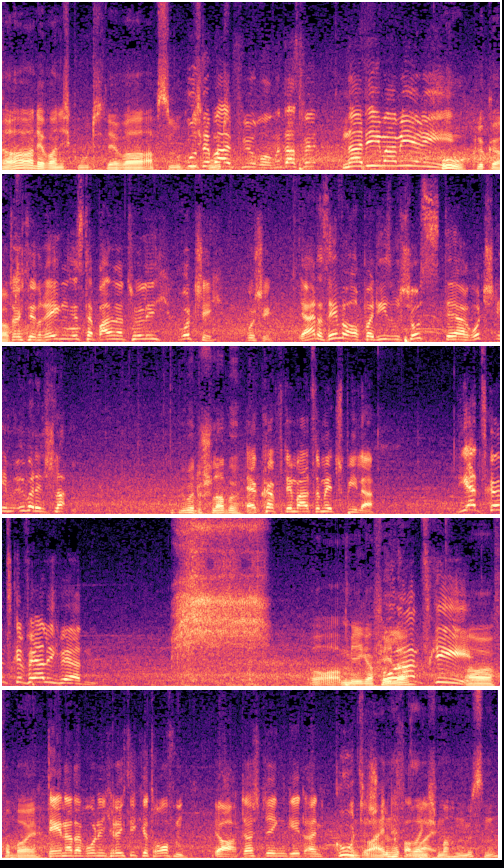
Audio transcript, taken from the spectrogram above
Ah, der war nicht gut. Der war absolut Gute nicht gut. Ballführung und das will Nadim Amiri. Uh, Glück gehabt. Durch den Regen ist der Ball natürlich rutschig. Buschi. Ja, das sehen wir auch bei diesem Schuss. Der rutscht ihm über den Schlappen. Über die Schlappe. Er köpft den Ball zum Mitspieler. Jetzt könnte es gefährlich werden. Oh, mega Fehler. Polanski. Aber vorbei. Den hat er wohl nicht richtig getroffen. Ja, das Ding geht ein gutes Und einen Stück hätten sie vorbei. eigentlich machen müssen.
